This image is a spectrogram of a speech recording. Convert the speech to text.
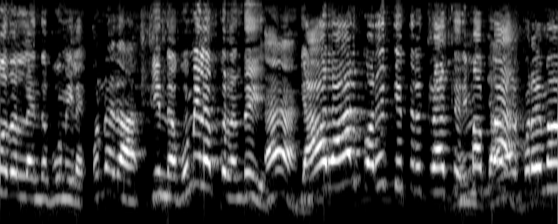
முதல்ல இந்த பூமியில. உண்மைதான். இந்த பூமியில பிறந்து. யார் யார் குறை தீர்த்திருக்கிறார் தெரியுமாப்பா யார் குறையுமா?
